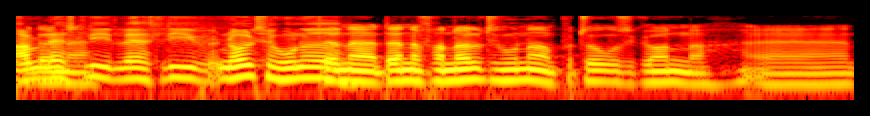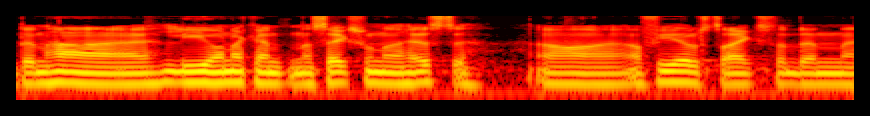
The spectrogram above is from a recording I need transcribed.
Jamen, lad, os lige, lad os lige 0 til 100. Den er, den er fra 0 til 100 på to sekunder. Uh, den har lige underkanten af 600 heste og, og firehjulstræk, så den, uh,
